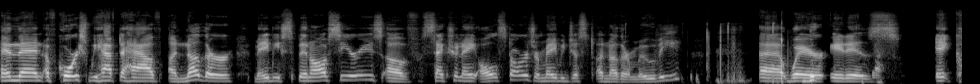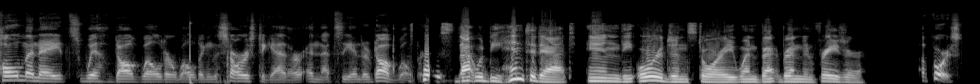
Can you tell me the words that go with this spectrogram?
And then of course we have to have another maybe spin-off series of Section 8 All-Stars or maybe just another movie uh, where it is it culminates with Dog Welder welding the stars together and that's the end of Dog Welder. Of course, that would be hinted at in the origin story when Bre- Brendan Fraser. Of course.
